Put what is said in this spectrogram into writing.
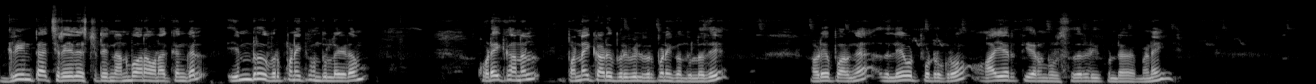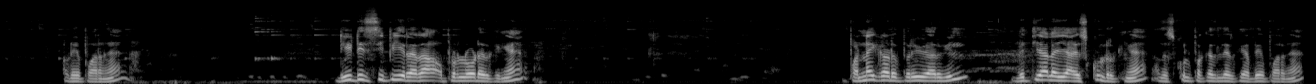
கிரீன் டச் ரியல் எஸ்டேட்டின் அன்பான வணக்கங்கள். இன்று விற்பனைக்கு வந்துள்ள இடம் கொடைக்கானல் பண்ணைக்காடு பிரிவில் விற்பனைக்கு வந்துள்ளது. அப்படியே பாருங்கள் அது லேஅவுட் போட்டிருக்கிறோம். ஆயிரத்தி இரநூறு சதுரடி கொண்ட மனை. அப்படியே பாருங்கள் டிடிசிபி ரெரா அப்ரூவலோடு இருக்குங்க. பண்ணைக்காடு பிரிவு அருகில் வித்யாலயா ஸ்கூல் இருக்குங்க. அந்த ஸ்கூல் பக்கத்தில் இருக்குது அப்படியே பாருங்கள்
